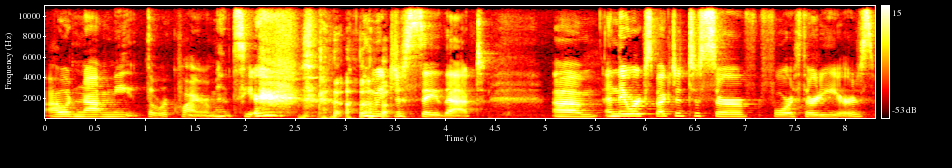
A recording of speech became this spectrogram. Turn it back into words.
I would not meet the requirements here. Let me just say that. Um, and they were expected to serve for 30 years.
